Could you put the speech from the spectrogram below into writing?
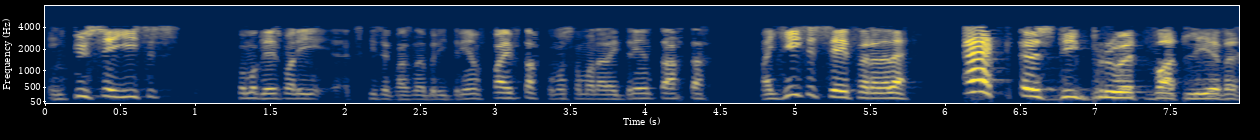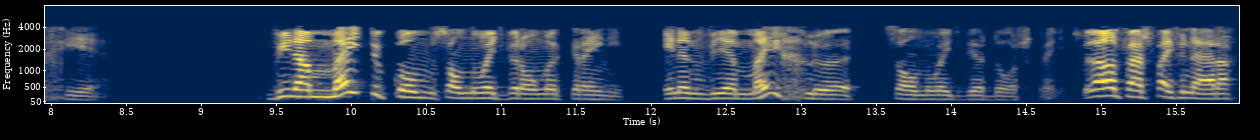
En toe sê Jesus, Kom ek lees maar die ekskuus ek was nou by die 53, kom ons gaan maar na die 83. Maar Jesus sê vir hulle: Ek is die brood wat lewe gee. Wie na my toe kom sal nooit weer honger kry nie en in wie my glo sal nooit weer dors kry nie. So dan vers 35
